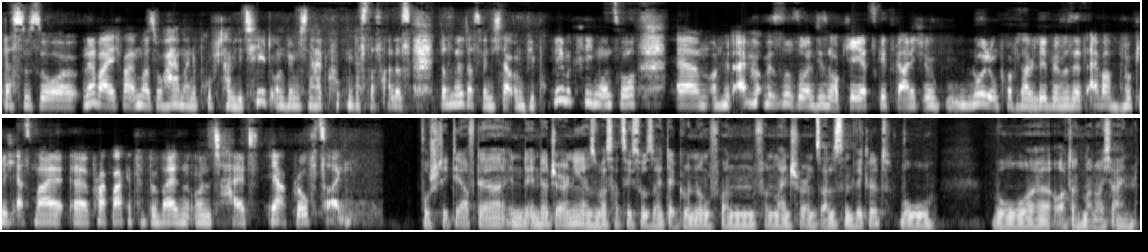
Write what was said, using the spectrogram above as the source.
dass du so, ne, weil ich war immer so, ja, meine Profitabilität und wir müssen halt gucken, dass das alles, das, ne, dass wir nicht da irgendwie Probleme kriegen und so. Ähm, und mit einmal bist du so in diesem, okay, jetzt geht's gar nicht null um Profitabilität, wir müssen jetzt einfach wirklich erstmal äh, Product Market Fit beweisen und halt, ja, Growth zeigen. Wo steht ihr auf der, in, in der Journey? Also was hat sich so seit der Gründung von, von My Insurance alles entwickelt? Wo, wo äh, ordnet man euch ein?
